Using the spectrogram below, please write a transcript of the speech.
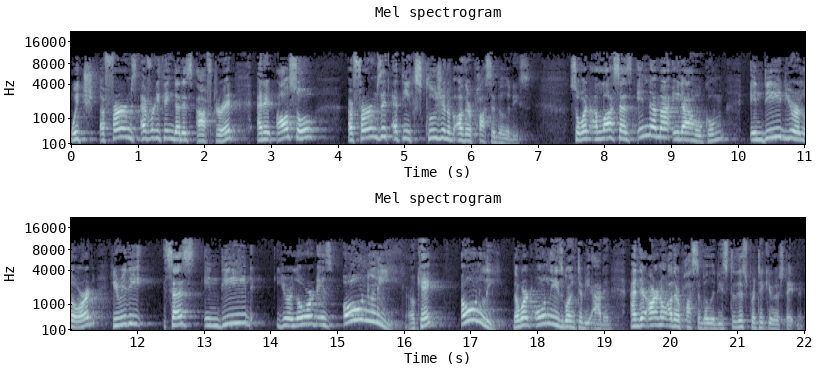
which affirms everything that is after it, and it also affirms it at the exclusion of other possibilities. So when Allah says, إِنَّمَا إِلَهُكُمْ Indeed, your Lord, He really says, indeed, your Lord is only, okay? Only. The word only is going to be added. And there are no other possibilities to this particular statement.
